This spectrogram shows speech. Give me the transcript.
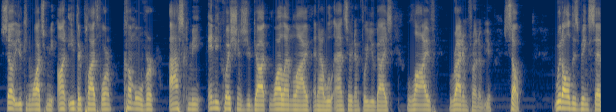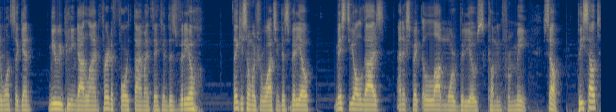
So you can watch me on either platform. Come over, ask me any questions you got while I'm live, and I will answer them for you guys live right in front of you. So, with all this being said, once again, me repeating that line for the fourth time I think in this video. Thank you so much for watching this video. Missed you all guys and expect a lot more videos coming from me. So, peace out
